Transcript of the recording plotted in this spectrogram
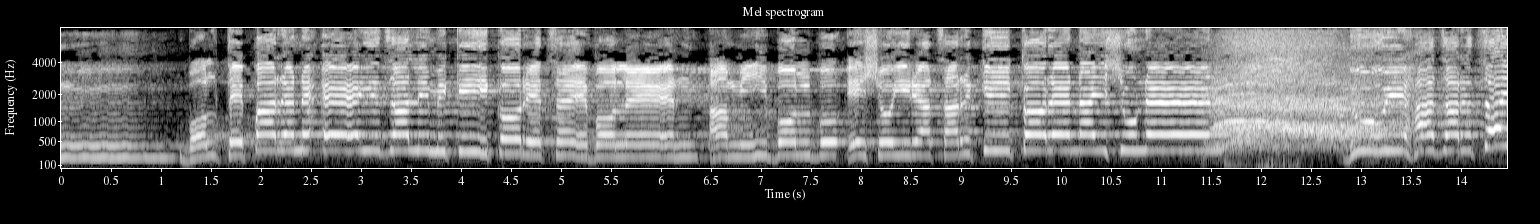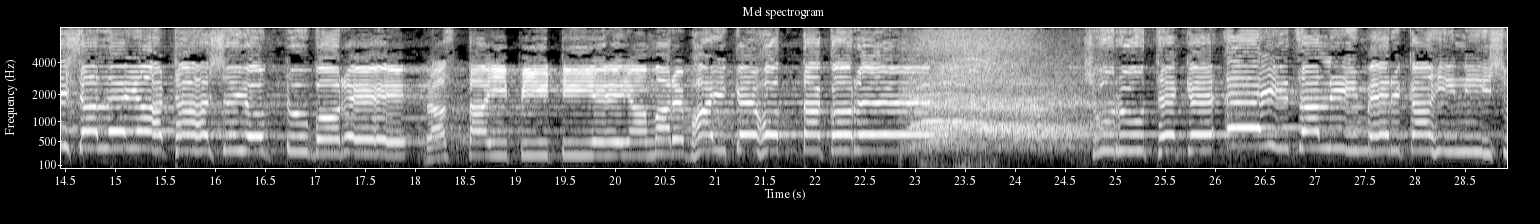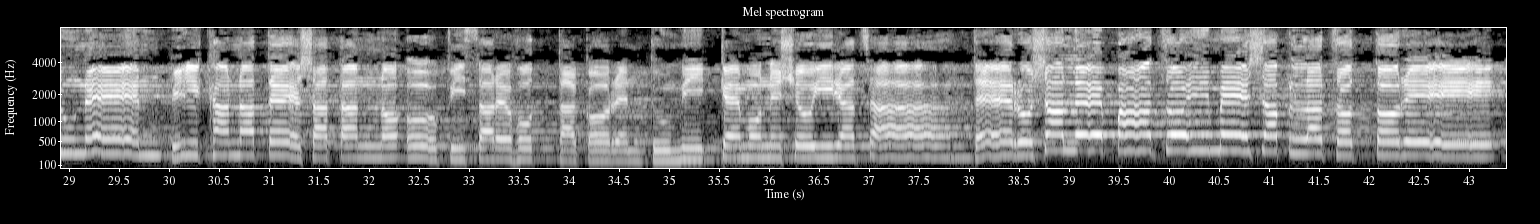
বলতে পারেন এই জালিম কি করেছে বলেন? আমি বলব এ সইরাচার কি করে নাই শুনেন? দুই হাজার ছয় সালে আঠাশ অক্টোবরে রাস্তায় পিটিয়ে আমার ভাইকে হত্যা করে। শুরু থেকে জালিমের কাহিনী শুনেন। পিলখানাতে সাতান্ন অফিসার হত্যা করেন। তুমি কেমন সইরাচার তেরো সালে পাঁচই মে শাপলা চত্বরে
